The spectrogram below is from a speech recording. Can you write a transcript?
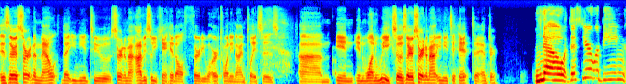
Is there a certain amount that you need to certain amount? Obviously, you can't hit all thirty or twenty nine places um, in in one week. So, is there a certain amount you need to hit to enter? No, this year we're being,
